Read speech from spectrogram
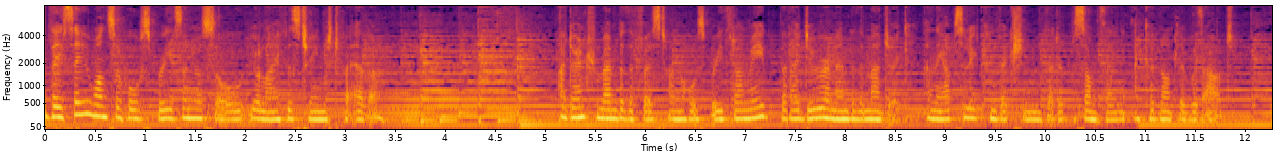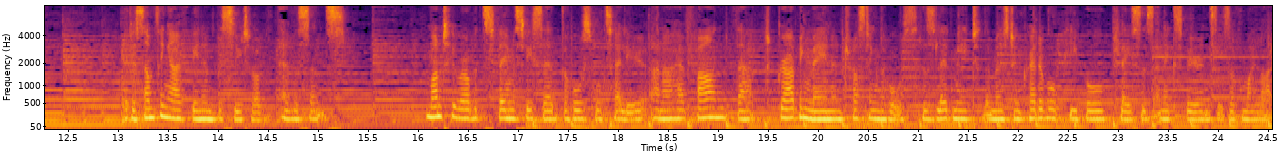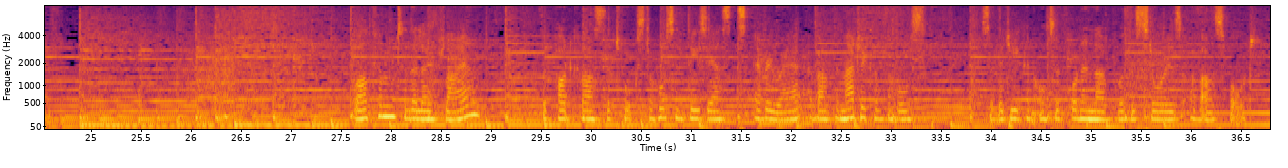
They say once a horse breathes on your soul, your life is changed forever. I don't remember the first time a horse breathed on me, but I do remember the magic and the absolute conviction that it was something I could not live without. It is something I've been in pursuit of ever since. Monty Roberts famously said, The horse will tell you, and I have found that grabbing mane and trusting the horse has led me to the most incredible people, places, and experiences of my life. Welcome to The Louw Flyer, the podcast that talks to horse enthusiasts everywhere about the magic of the horse so that you can also fall in love with the stories of our sport.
